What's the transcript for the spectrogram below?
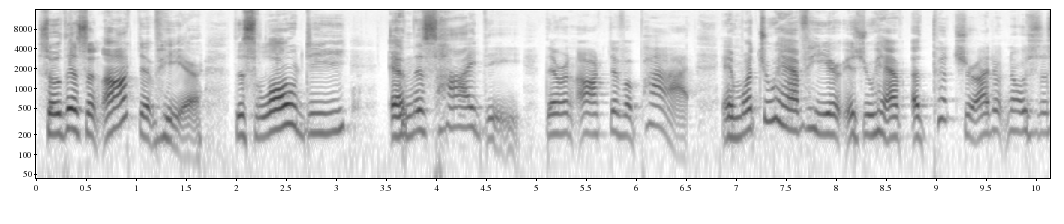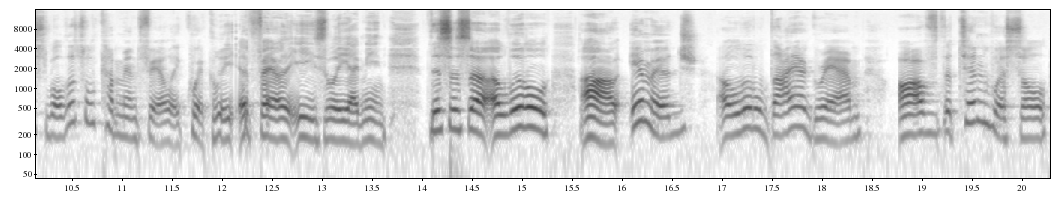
So there's an octave here. This low D and this high D, they're an octave apart. And what you have here is you have a picture. I don't know, is this, well, this will come in fairly quickly, uh, fairly easily. I mean, this is a, a little uh, image, a little diagram of the tin whistle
